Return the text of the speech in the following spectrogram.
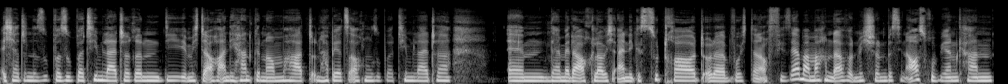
ich hatte eine super, super Teamleiterin, die mich da auch an die Hand genommen hat und habe jetzt auch einen super Teamleiter, ähm, der mir da auch, glaube ich, einiges zutraut oder wo ich dann auch viel selber machen darf und mich schon ein bisschen ausprobieren kann.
